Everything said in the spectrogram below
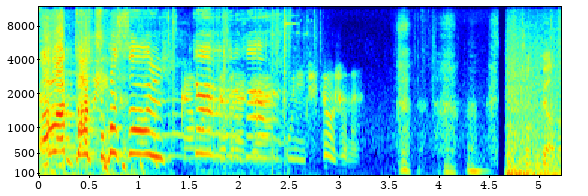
아나 죽었어. 적배 하나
